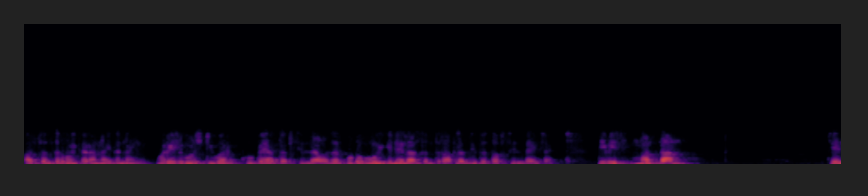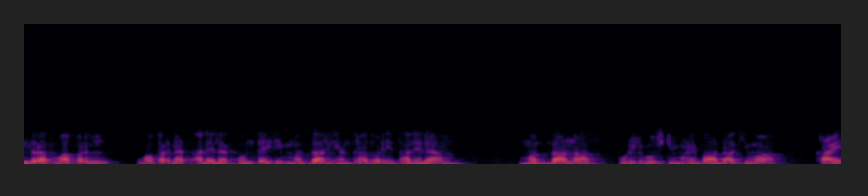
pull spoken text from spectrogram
असेल तर होय करा नाही तर नाही. वरील गोष्टीवर कृपया तपशील द्यावा. जर कुठं होय केलेला असेल तर आपल्याला तिथं तपशील द्यायचा आहे. तेवीस मतदान केंद्रात वापर वापरण्यात आलेल्या कोणत्याही मतदार यंत्राद्वारे झालेल्या मतदानास पुढील गोष्टीमुळे बाधा किंवा काय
